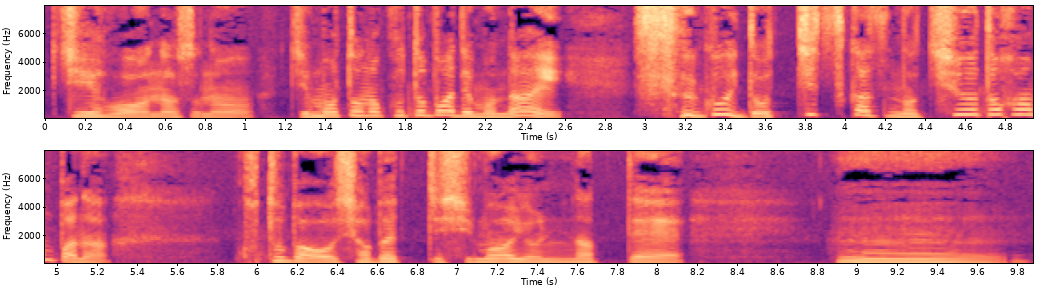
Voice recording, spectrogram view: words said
地方のその地元の言葉でもない、すごいどっちつかずの中途半端な言葉を喋ってしまうようになって、うーん。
